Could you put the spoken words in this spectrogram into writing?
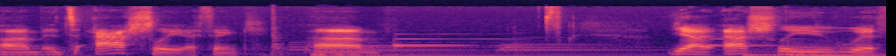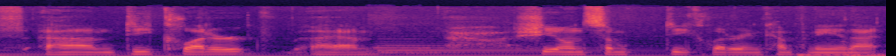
Um, it's Ashley, I think. Um, yeah, Ashley with um, Declutter. Um, she owns some decluttering company, and that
